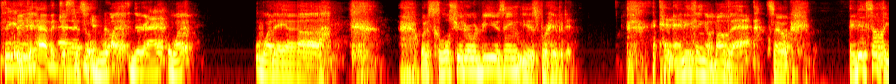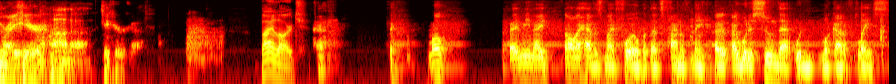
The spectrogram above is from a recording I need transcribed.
Think They can have it just as if what they're at, what what a uh, what a school shooter would be using is prohibited, and anything above that. So they did something right here on uh, Kicker. By and large, Well, I mean, I all I have is my foil, but that's fine with me. I, I would assume that wouldn't look out of place.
